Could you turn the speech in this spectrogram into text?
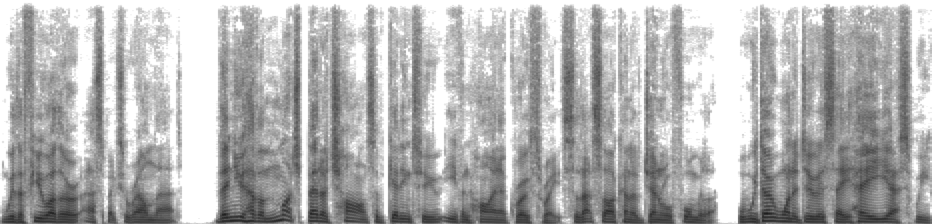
with a few other aspects around that, then you have a much better chance of getting to even higher growth rates. So that's our kind of general formula. What we don't want to do is say, hey, yes, we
